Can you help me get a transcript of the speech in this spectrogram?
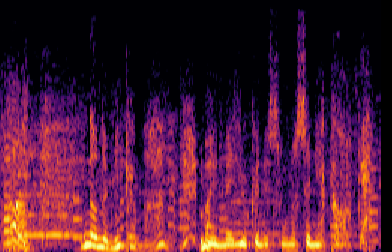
Ah, non è mica male, ma è meglio che nessuno se ne accorga.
